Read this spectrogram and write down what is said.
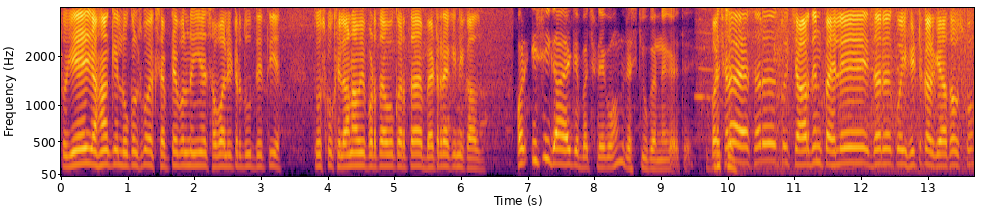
तो ये यहाँ के लोकल्स को एक्सेप्टेबल नहीं है सवा लीटर दूध देती है। तो उसको खिलाना भी पड़ता है वो करता है बेटर है कि निकाल दो। और इसी गाय के बछड़े को हम रेस्क्यू करने गए थे। बछड़ा है सर कोई चार दिन पहले इधर कोई हिट कर गया था उसको।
